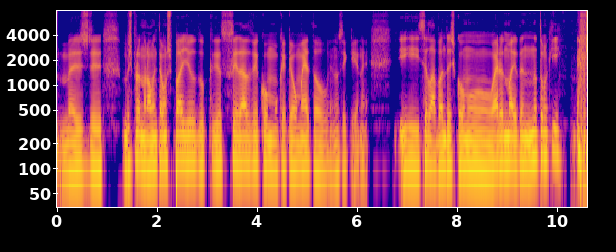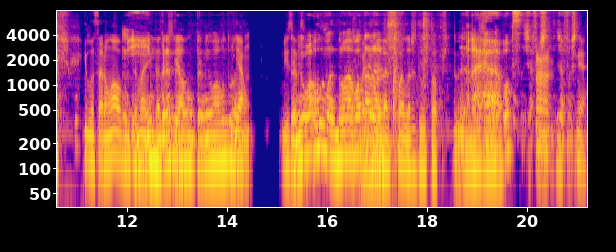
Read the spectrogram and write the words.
mas, uh, mas pronto, normalmente é um espelho do que a sociedade vê como o que é que é o metal e não sei o quê, né? E sei lá, bandas como Iron Maiden não estão aqui. e lançaram um álbum e também. um grande álbum, para mim o álbum do ano. Para mim o álbum, não há volta Olha, a dar. dar spoilers dos tops. Do, ah, ops, já foste, já foste. Yeah.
